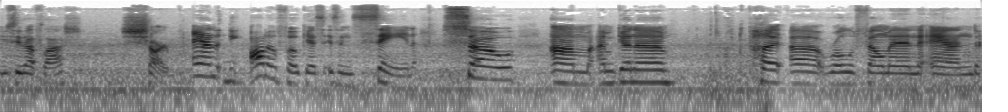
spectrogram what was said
You see that flash sharp and the autofocus is insane so um, I'm gonna put a roll of film in and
